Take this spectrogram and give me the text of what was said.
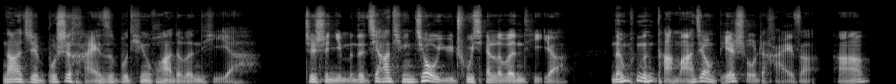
那这不是孩子不听话的问题呀。这是你们的家庭教育出现了问题呀？能不能打麻将别守着孩子啊？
